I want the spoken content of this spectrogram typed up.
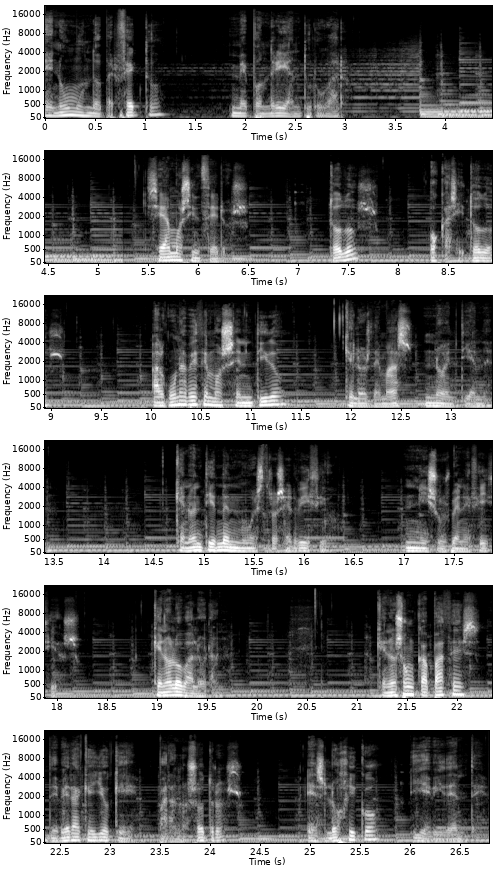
en un mundo perfecto, me pondría en tu lugar. Seamos sinceros, todos, o casi todos, alguna vez hemos sentido que los demás no entienden, que no entienden nuestro servicio, ni sus beneficios, que no lo valoran, que no son capaces de ver aquello que, para nosotros, es lógico y evidente.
